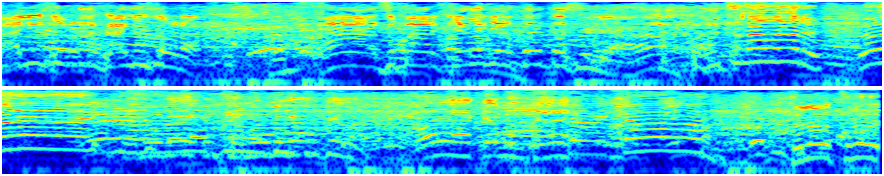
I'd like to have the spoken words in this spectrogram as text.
खाली सोडा खाली सोडा हा असं बारक्याला घेताय तसं घ्या. उचला वर. तुला उचलत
